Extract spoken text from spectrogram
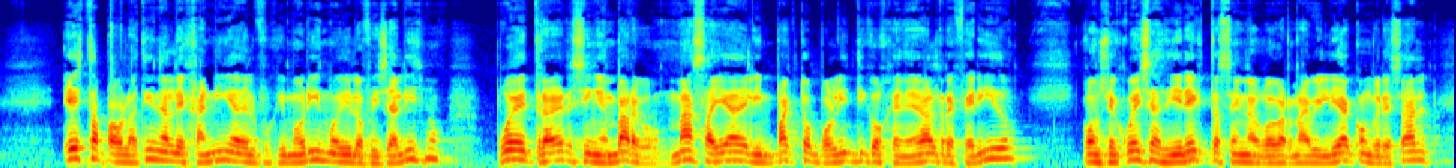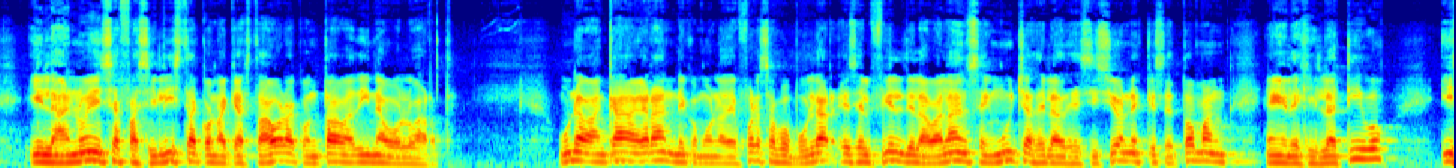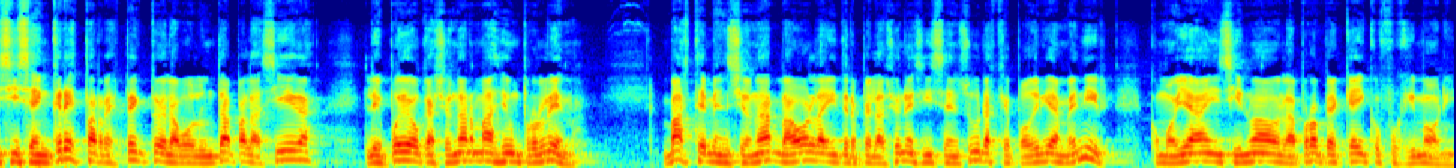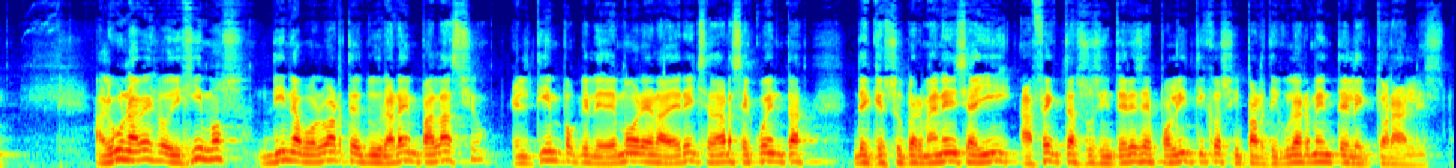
Esta paulatina lejanía del Fujimorismo y del oficialismo puede traer, sin embargo, más allá del impacto político general referido, consecuencias directas en la gobernabilidad congresal y la anuencia facilista con la que hasta ahora contaba Dina Boluarte. Una bancada grande como la de Fuerza Popular es el fiel de la balanza en muchas de las decisiones que se toman en el legislativo y si se encrespa respecto de la voluntad palaciega, le puede ocasionar más de un problema. Baste mencionar la ola de interpelaciones y censuras que podrían venir, como ya ha insinuado la propia Keiko Fujimori. Alguna vez lo dijimos, Dina Boluarte durará en Palacio el tiempo que le demore a la derecha darse cuenta de que su permanencia allí afecta a sus intereses políticos y particularmente electorales.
